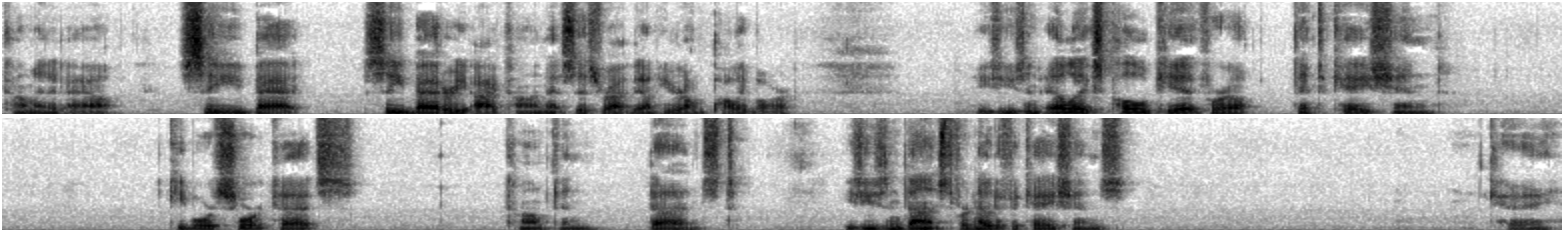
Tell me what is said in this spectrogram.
commented out. C bat C battery icon. That's this right down here on the polybar. He's using LXPolkit for authentication, keyboard shortcuts, Compton, Dunst. He's using Dunst for notifications. Okay.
